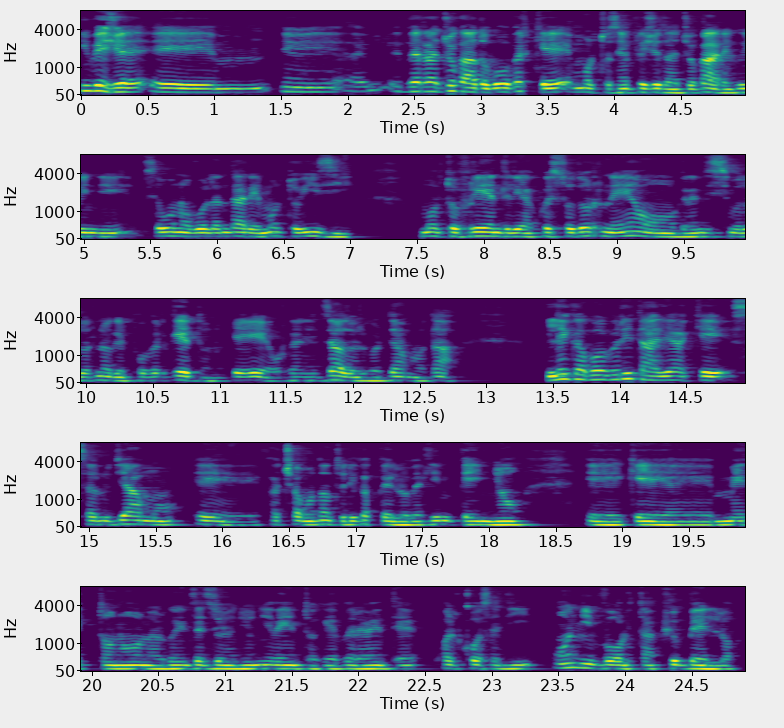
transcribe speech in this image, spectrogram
Invece eh, eh, verrà giocato proprio perché è molto semplice da giocare quindi se uno vuole andare molto easy molto friendly a questo torneo grandissimo torneo che è il Power Geddon che è organizzato ricordiamolo da Lega Power Italia che salutiamo e facciamo tanto di cappello per l'impegno eh, che mettono l'organizzazione di ogni evento che è veramente qualcosa di ogni volta più bello.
